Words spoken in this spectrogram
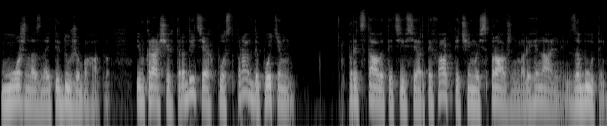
можна знайти дуже багато. І в кращих традиціях постправди потім представити ці всі артефакти чимось справжнім, оригінальним, забутим,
